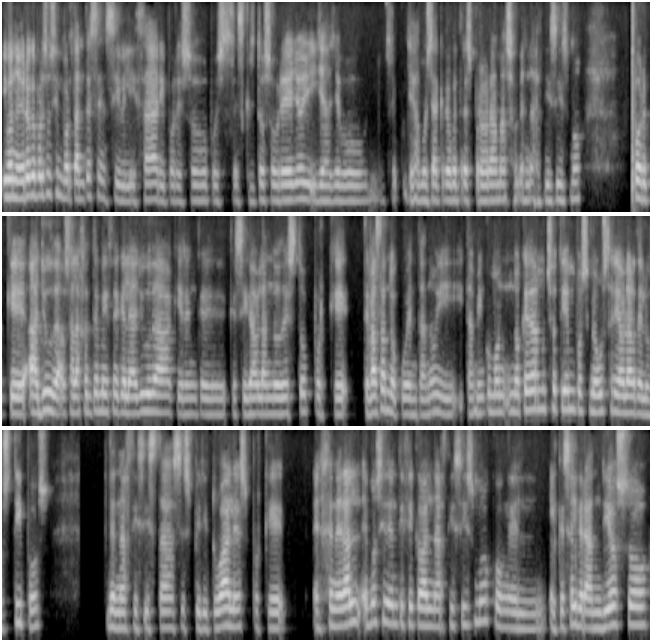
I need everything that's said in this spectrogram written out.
y, bueno, yo creo que por eso es importante sensibilizar y por eso pues he escrito sobre ello y ya llevo, llevamos ya creo que tres programas sobre el narcisismo, porque ayuda, o sea, la gente me dice que le ayuda, quieren que, que siga hablando de esto porque te vas dando cuenta, ¿no? Y, y también como no queda mucho tiempo, sí me gustaría hablar de los tipos de narcisistas espirituales, porque en general hemos identificado el narcisismo con el, que es el grandioso,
